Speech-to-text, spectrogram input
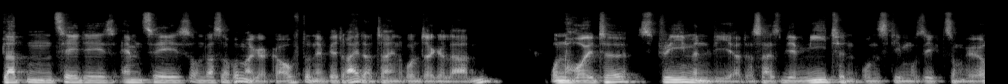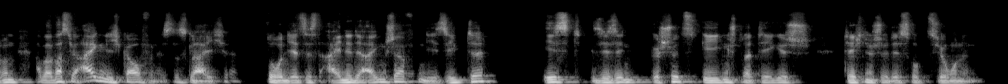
Platten, CDs, MCs und was auch immer gekauft und MP3-Dateien runtergeladen. Und heute streamen wir. Das heißt, wir mieten uns die Musik zum Hören. Aber was wir eigentlich kaufen, ist das Gleiche. So, und jetzt ist eine der Eigenschaften, die siebte, ist, sie sind geschützt gegen strategisch technische Disruptionen.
